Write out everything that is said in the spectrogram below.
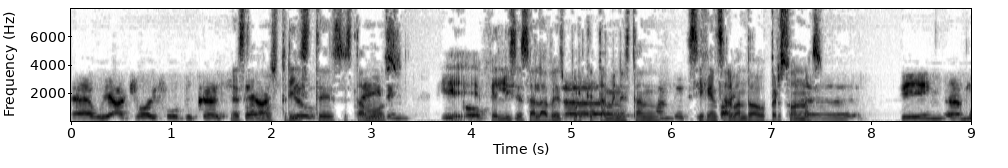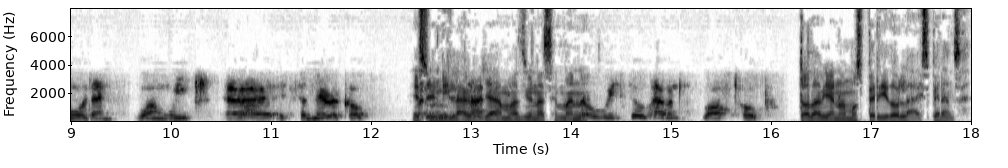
Uh, we are joyful because they are Estamos still tristes, estamos saving eh, people, felices a la vez porque uh, también están under siguen salvando a personas. uh, being uh, more than one week, uh, it's a miracle. Es un milagro ya más de una semana. Todavía no hemos perdido la esperanza.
